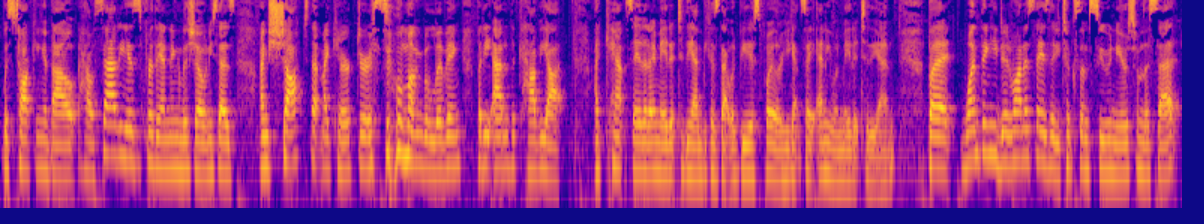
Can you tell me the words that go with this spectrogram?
was talking about how sad he is for the ending of the show. And he says, I'm shocked that my character is still among the living, but he added the caveat. I can't say that I made it to the end because that would be a spoiler. He can't say anyone made it to the end. But one thing he did want to say is that he took some souvenirs from the set.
